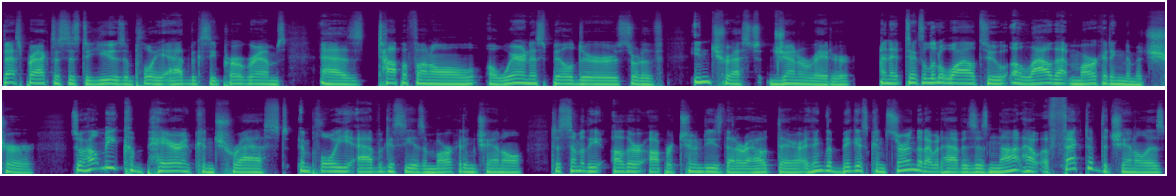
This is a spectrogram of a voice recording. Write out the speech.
best practice is to use employee advocacy programs as top of funnel awareness builders sort of interest generator and it takes a little while to allow that marketing to mature. So help me compare and contrast employee advocacy as a marketing channel to some of the other opportunities that are out there. I think the biggest concern that I would have is is not how effective the channel is,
